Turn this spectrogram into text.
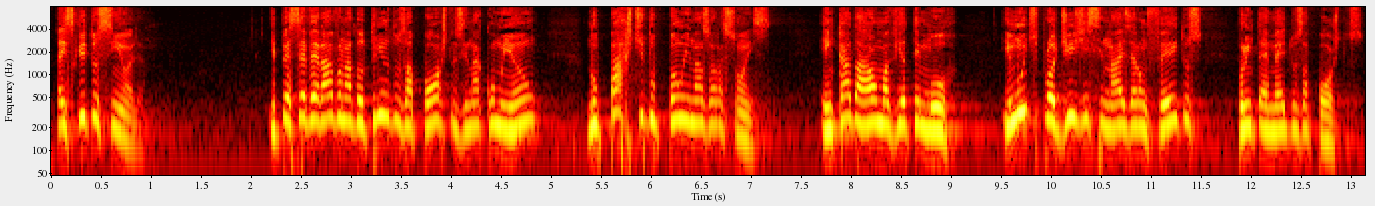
Está escrito assim: olha. E perseveravam na doutrina dos apóstolos e na comunhão, no parte do pão e nas orações. Em cada alma havia temor, e muitos prodígios e sinais eram feitos por intermédio dos apóstolos.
